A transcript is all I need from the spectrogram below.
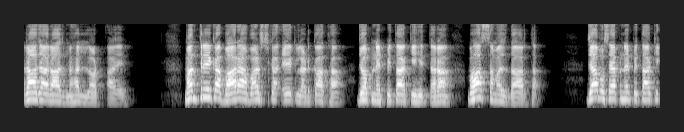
राजा राजमहल लौट आए। मंत्री का बारह वर्ष का एक लड़का था, जो अपने पिता की ही तरह बहुत समझदार था। जब उसे अपने पिता की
